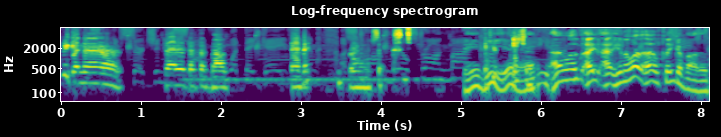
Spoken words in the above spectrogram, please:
We're gonna set it at about seven or six. Maybe, yeah. I, will, I, I, you know what? I'll think about it.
